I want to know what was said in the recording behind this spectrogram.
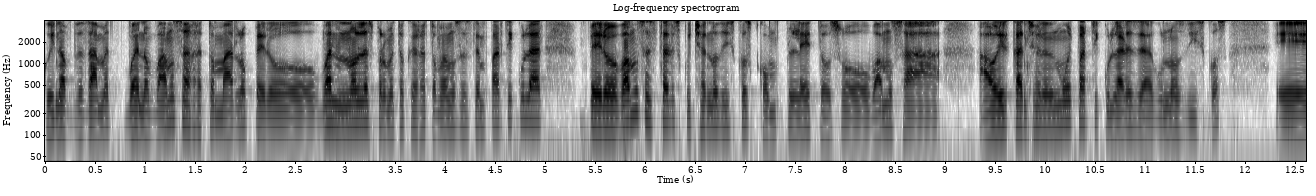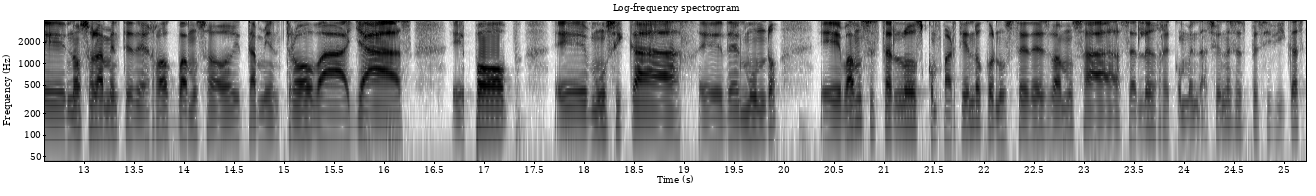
Queen of the Damned. Bueno, vamos a retomarlo, pero bueno, no les prometo que retomemos este en particular, pero vamos a estar escuchando discos completos o vamos a, oír canciones muy particulares de algunos discos. Eh, no solamente de rock, vamos a oír también trova, jazz, eh, pop, eh, música del mundo. vamos a estarlos compartiendo con ustedes, vamos a hacerles recomendaciones específicas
